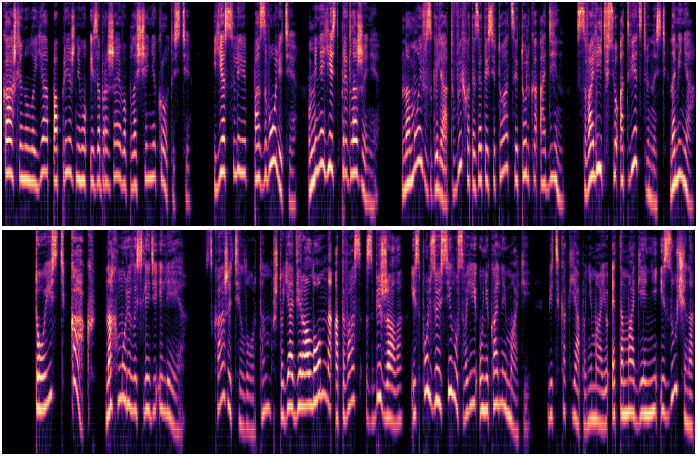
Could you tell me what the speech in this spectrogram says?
Кашлянула я, по-прежнему изображая воплощение кротости. Если позволите, у меня есть предложение. На мой взгляд, выход из этой ситуации только один — свалить всю ответственность на меня. То есть как? Нахмурилась леди Илея. Скажете лордам, что я вероломно от вас сбежала, используя силу своей уникальной магии. Ведь, как я понимаю, эта магия не изучена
